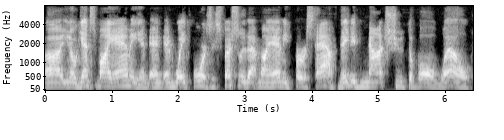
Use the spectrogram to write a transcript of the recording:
uh, you know against Miami and, and and Wake Forest, especially that Miami first half, they did not shoot the ball well.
